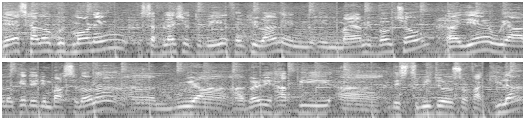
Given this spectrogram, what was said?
Yes, hello, good morning. It's a pleasure to be, thank you Ivan, in, in Miami Boat Show. Uh, yeah, we are located in Barcelona. Um, we are a very happy uh, distributors of Aquila.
